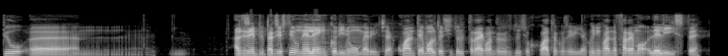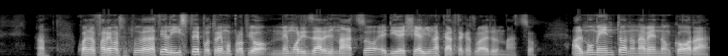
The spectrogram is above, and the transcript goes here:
più, eh, ad esempio per gestire un elenco di numeri, cioè quante volte è uscito il 3, quante volte è uscito il 4 e così via, quindi quando faremo le liste. No? Quando faremo struttura dati a liste potremo proprio memorizzare il mazzo e dire scegli una carta casuale del mazzo. Al momento, non avendo ancora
